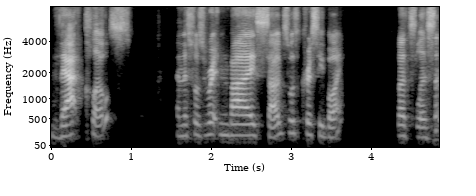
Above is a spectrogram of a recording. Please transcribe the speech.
That Close. And this was written by Suggs with Chrissy Boy. Let's listen.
